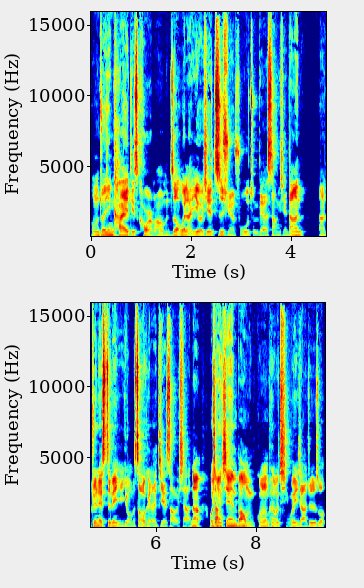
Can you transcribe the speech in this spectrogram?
我们最近开 Discord 嘛，我们知道未来也有一些咨询服务准备要上线，当然。啊 Janice 这边也有，我们稍微可以来介绍一下。那我想先帮我们观众朋友请问一下，就是说，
